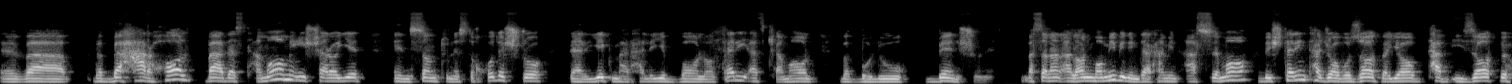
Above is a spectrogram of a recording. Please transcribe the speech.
و و به هر حال بعد از تمام این شرایط انسان تونسته خودش رو در یک مرحله بالاتری از کمال و بلوغ بنشونه. مثلا الان ما می‌بینیم در همین عصر ما بیشترین تجاوزات و یا تبعیضات به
